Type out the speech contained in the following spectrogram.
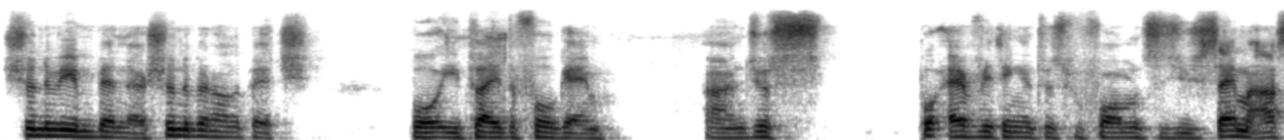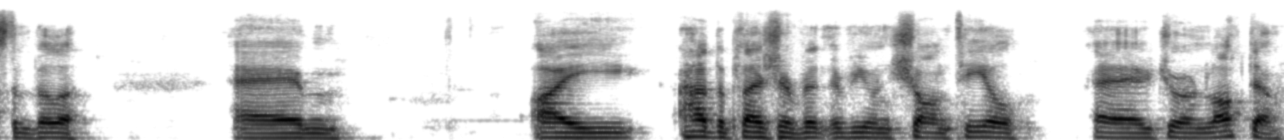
Shouldn't have even been there, shouldn't have been on the pitch, but he played the full game and just put everything into his performances. You same at Aston Villa. Um, I had the pleasure of interviewing Shaun Teale uh, during lockdown,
